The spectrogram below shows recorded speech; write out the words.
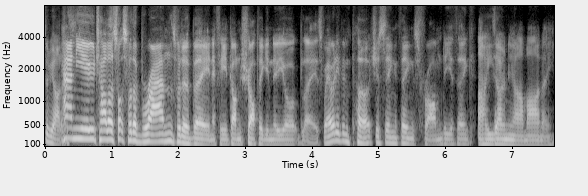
To be honest, Can you tell us what some of the brands would have been if he'd gone shopping in New York, please? Where would he have been purchasing things from, do you think? Oh, he's only Armani.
